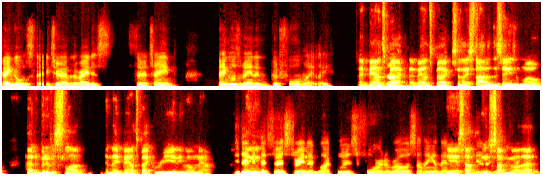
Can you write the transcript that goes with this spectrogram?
Bengals 32 over the Raiders 13. Bengals have been in good form lately. They bounced Right. back. They bounced back. So they started the season well, had a bit of a slump, and they bounced back really well now. Did I they win think- the first three and then like lose four in a row or something? And then Yeah, something something like that.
